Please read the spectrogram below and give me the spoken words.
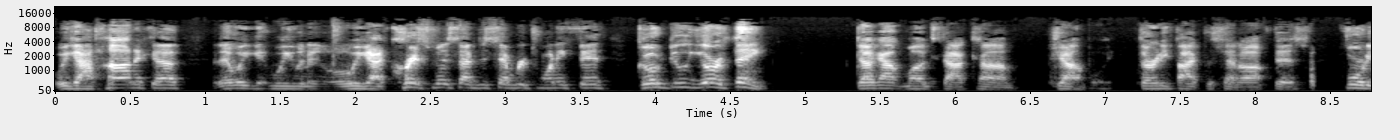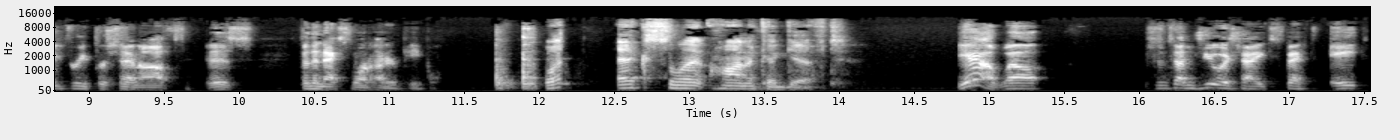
we got Hanukkah. Then we we we got Christmas on December 25th. Go do your thing. Dugoutmugs.com. Jomboy, 35% off this, 43% off this for the next 100 people. What excellent Hanukkah gift. Yeah, well, since I'm Jewish, I expect eight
